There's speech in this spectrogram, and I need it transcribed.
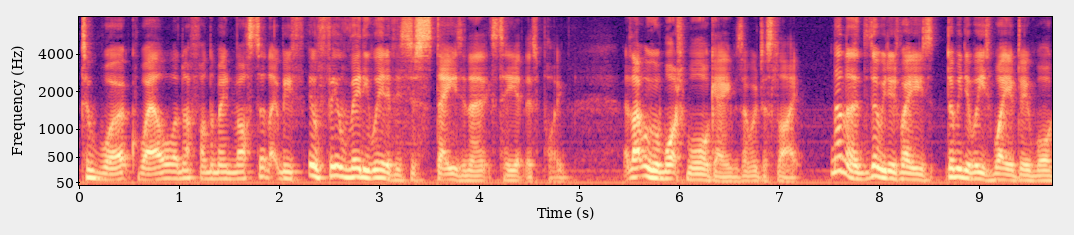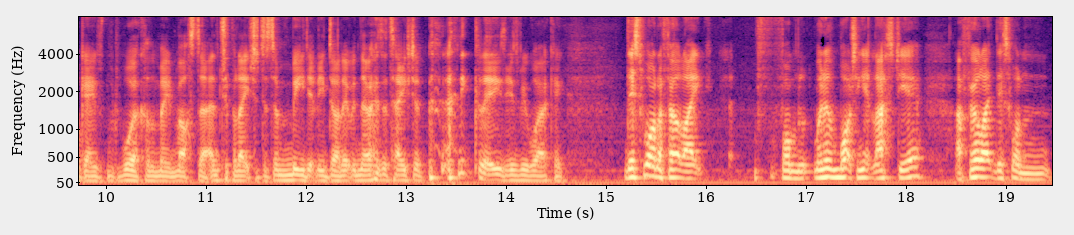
to work well enough on the main roster. Like, it would feel really weird if this just stays in NXT at this point. Like we would watch War Games and we're just like, no, no, the WWE's WWE's way of doing War Games would work on the main roster, and Triple H has just immediately done it with no hesitation, and it clearly seems to be working. This one, I felt like from when I was watching it last year, I feel like this one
